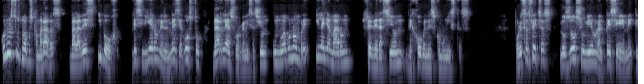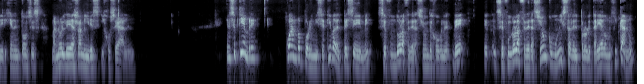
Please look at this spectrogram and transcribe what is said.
Con estos nuevos camaradas, Valadez y Bog decidieron en el mes de agosto darle a su organización un nuevo nombre y la llamaron Federación de Jóvenes Comunistas. Por esas fechas, los dos se unieron al PCM que dirigían entonces Manuel Díaz Ramírez y José Allen. En septiembre, cuando por iniciativa del PCM eh, se fundó la Federación Comunista del Proletariado Mexicano,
